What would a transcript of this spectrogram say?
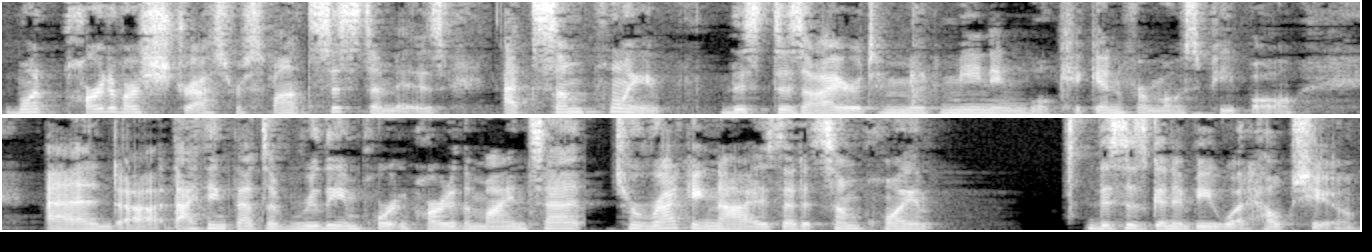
one part of our stress response system is at some point, this desire to make meaning will kick in for most people. And uh, I think that's a really important part of the mindset to recognize that at some point, this is going to be what helps you.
